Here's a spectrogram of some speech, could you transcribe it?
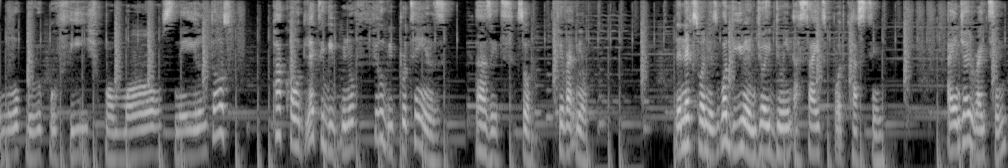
know, okporoko fish, pomo, snail. Just pack out, let it be, you know, filled with proteins. That's it. So, favorite meal. The next one is what do you enjoy doing aside podcasting? I enjoy writing.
